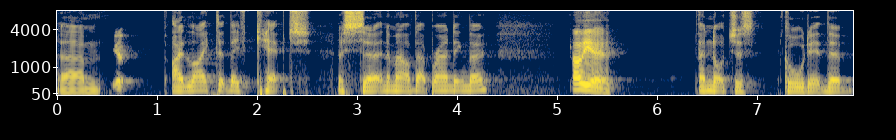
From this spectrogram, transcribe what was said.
Um, Yep. I like that they've kept a certain amount of that branding though, Oh yeah, and not just called it the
